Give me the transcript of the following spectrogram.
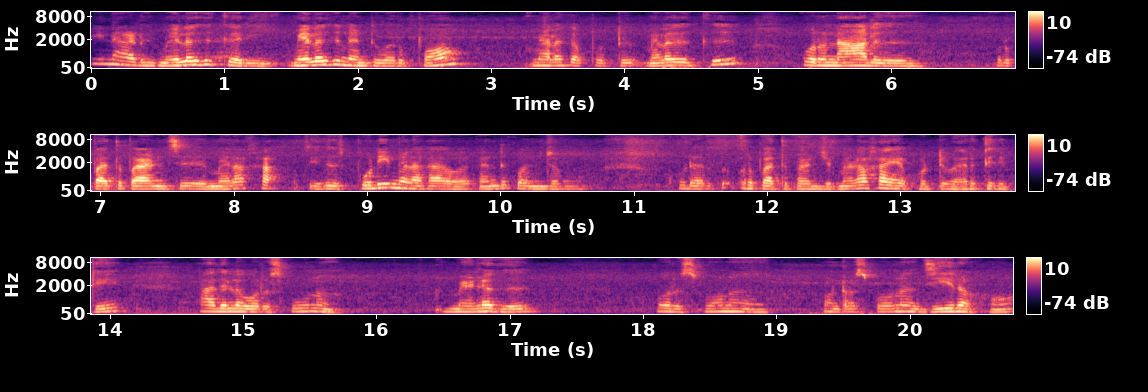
செட்டிநாடு மிளகு கறி மிளகு நண்டு வறுப்போம். மிளகை போட்டு மிளகுக்கு ஒரு நாலு ஒரு பத்து பதினஞ்சு மிளகாய் இது பொடி மிளகாவை கண்டு கொஞ்சம் கூட இருக்குது ஒரு பத்து பதினஞ்சு மிளகாயை போட்டு வறுத்துக்கிட்டு அதில் ஒரு ஸ்பூனு மிளகு ஒரு ஸ்பூனு ஒன்றரை ஸ்பூனு ஜீரகம்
